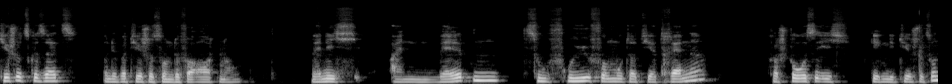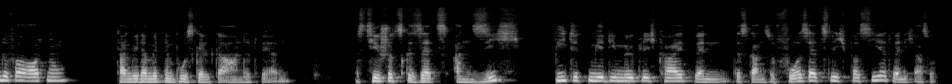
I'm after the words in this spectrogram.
Tierschutzgesetz und über Tierschutzhundeverordnung. Wenn ich einen Welpen zu früh vom Muttertier trenne, verstoße ich gegen die Tierschutzhundeverordnung, kann wieder mit einem Bußgeld geahndet werden. Das Tierschutzgesetz an sich bietet mir die Möglichkeit, wenn das Ganze vorsätzlich passiert, wenn ich also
